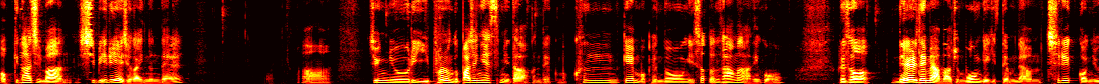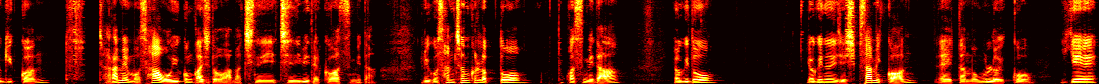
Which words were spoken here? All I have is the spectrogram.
없, 긴 하지만 11위에 제가 있는데 어, 수익률이 2% 정도 빠지긴 했습니다. 근데 뭐 큰게 뭐 변동이 있었던 상황은 아니고 그래서 내일 되면 아마 좀 모은 게이기 때문에 아마 7위권, 6위권 잘하면 뭐 4, 5위권까지도 아마 진입, 진입이 될 것 같습니다. 그리고 3천 클럽도 똑같습니다. 여기도 여기는 이제 13위권에 일단 머물러 있고 이게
